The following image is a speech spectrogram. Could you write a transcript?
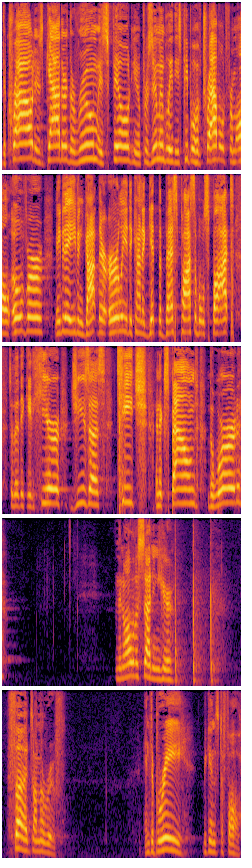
the crowd is gathered, the room is filled. You know, presumably these people have traveled from all over. Maybe they even got there early to kind of get the best possible spot so that they could hear Jesus teach and expound the word. And then all of a sudden you hear thuds on the roof and debris begins to fall.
